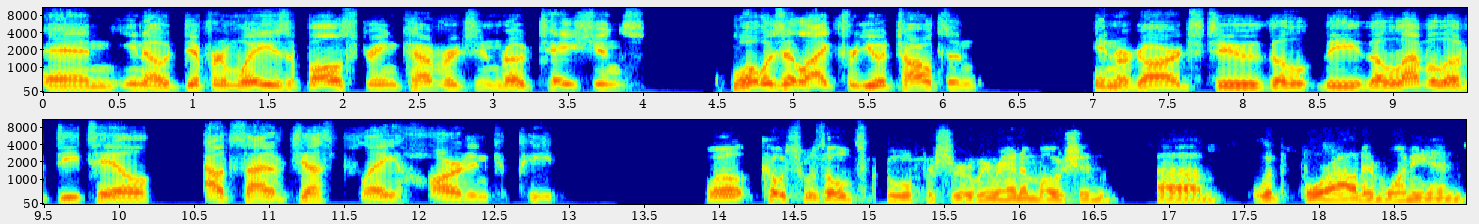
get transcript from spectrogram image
and you know different ways of ball screen coverage and rotations. What was it like for you at Tarleton in regards to the the the level of detail outside of just play hard and compete? Well, coach was old school for sure. We ran a motion um, with four out and one in,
